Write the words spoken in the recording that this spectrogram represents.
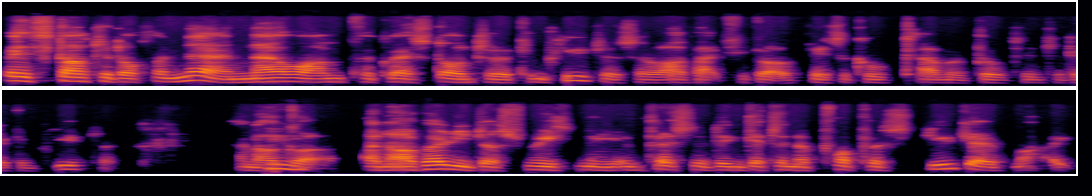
it started off on there. And now I'm progressed onto a computer, so I've actually got a physical camera built into the computer, and I've mm. got and I've only just recently invested in getting a proper studio mic.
